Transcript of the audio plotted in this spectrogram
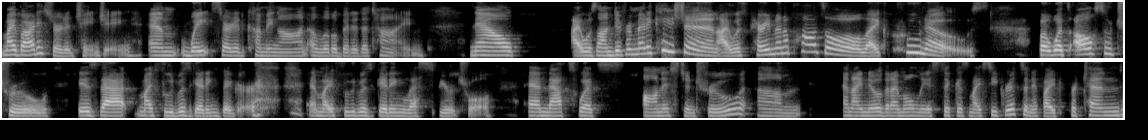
my body started changing and weight started coming on a little bit at a time. Now, I was on different medication, I was perimenopausal, like who knows? But what's also true is that my food was getting bigger and my food was getting less spiritual. And that's what's honest and true. Um, and I know that I'm only as sick as my secrets. And if I pretend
